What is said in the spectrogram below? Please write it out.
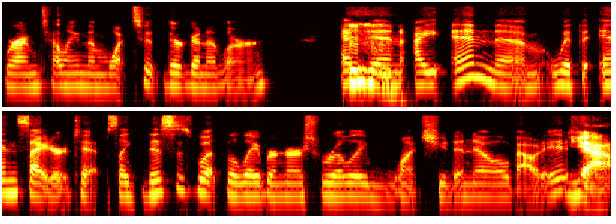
where i'm telling them what to, they're going to learn And mm-hmm. then I end them with the insider tips. Like this is what the labor nurse really wants you to know about it. Yeah.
